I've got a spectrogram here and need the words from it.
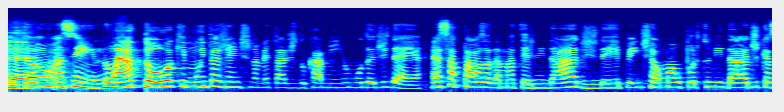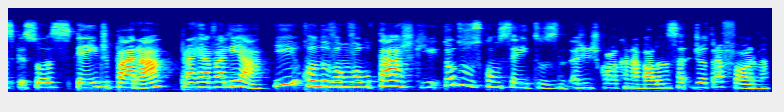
É. Então, assim, não é à toa que muita gente na metade do caminho muda de ideia. Essa pausa da maternidade, de repente, é uma oportunidade que as pessoas têm de parar para reavaliar. E quando vão voltar, acho que todos os conceitos a gente coloca na balança de outra forma.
